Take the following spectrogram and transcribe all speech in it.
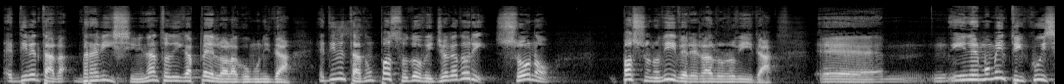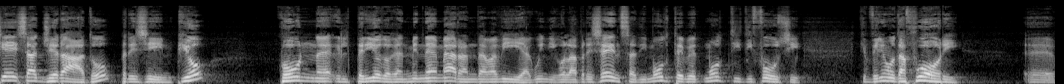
è diventata bravissimi, tanto di cappello alla comunità, è diventato un posto dove i giocatori sono possono vivere la loro vita. Eh, nel momento in cui si è esagerato, per esempio, con il periodo che Neymar andava via, quindi con la presenza di molte molti tifosi che venivano da fuori eh,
